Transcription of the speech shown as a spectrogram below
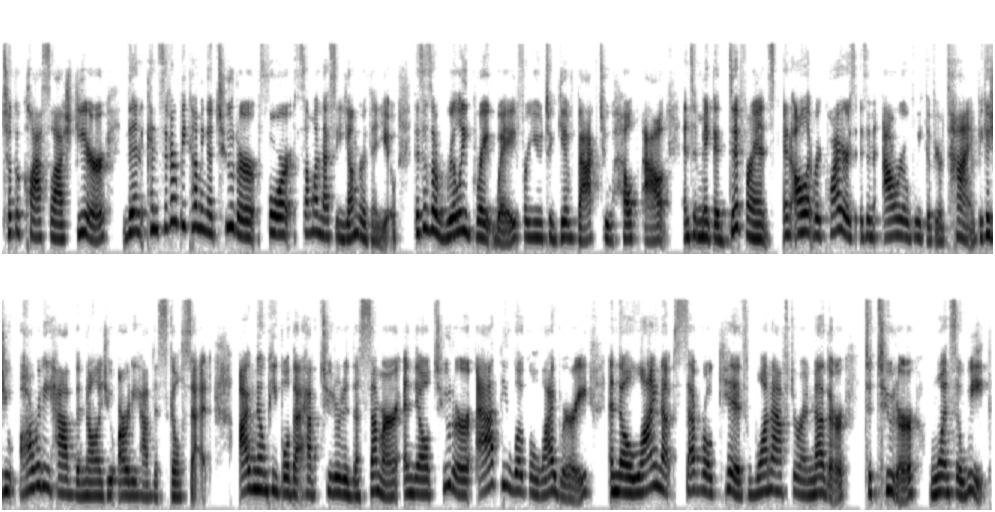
took a class last year, then consider becoming a tutor for someone that's younger than you. This is a really great way for you to give back, to help out, and to make a difference. And all it requires is an hour a week of your time because you already have the knowledge, you already have the skill set. I've known people that have tutored in the summer and they'll tutor at the local library and they'll line up several kids one after another to tutor once a week.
